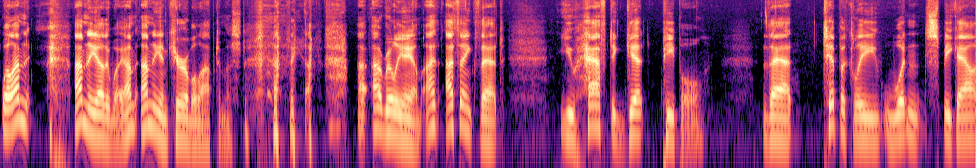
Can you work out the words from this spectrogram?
well, I'm I'm the other way. I'm I'm the incurable optimist. I, mean, I, I really am. I I think that you have to get people that typically wouldn't speak out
